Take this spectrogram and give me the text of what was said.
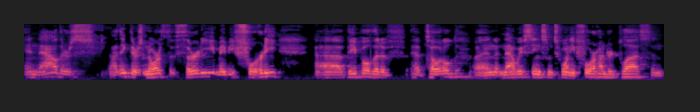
and now there's I think there's north of 30, maybe 40 uh, people that have have totaled, and now we've seen some 2,400 plus, and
